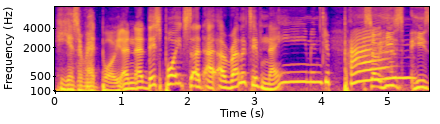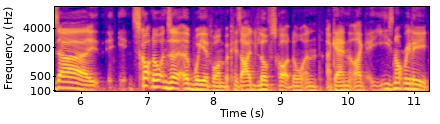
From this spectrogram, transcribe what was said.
he is a red boy, and at this point, a, a relative name in Japan. So he's he's uh Scott Norton's a, a weird one because I love Scott Norton again. Like he's not really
